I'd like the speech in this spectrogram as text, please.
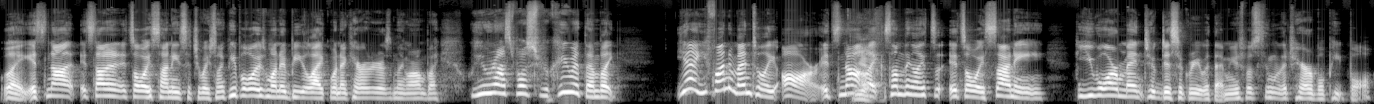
Like it's not it's not an it's always sunny situation. Like people always want to be like when a character does something wrong, like well, you're not supposed to agree with them. Like yeah, you fundamentally are. It's not Yeah. like something like it's, it's always sunny. You are meant to disagree with them. You're supposed to think they're terrible people.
